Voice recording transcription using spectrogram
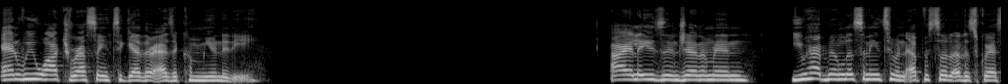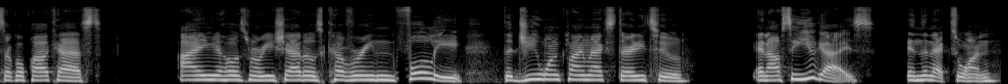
and we watch wrestling together as a community. All right, ladies and gentlemen, you have been listening to an episode of the Square Circle podcast. I am your host, Marie Shadows, covering fully the G1 Climax 32. And I'll see you guys in the next one.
